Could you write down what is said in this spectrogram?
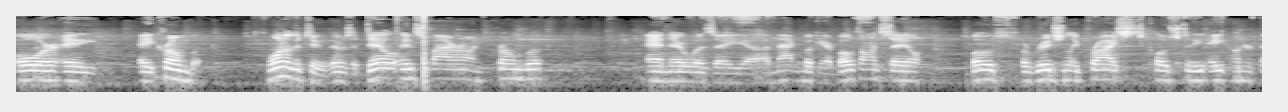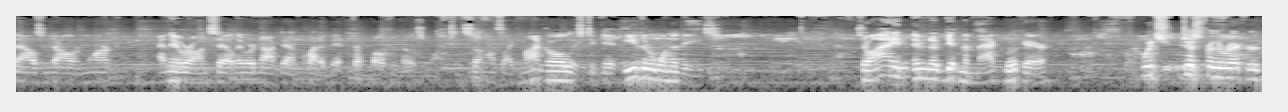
or a a Chromebook. One of the two. There was a Dell Inspiron Chromebook and there was a, uh, a MacBook Air, both on sale, both originally priced close to the $800,000 mark, and they were on sale. They were knocked down quite a bit from both of those marks. And so I was like, my goal is to get either one of these. So I ended up getting the MacBook Air. Which, just for the record,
